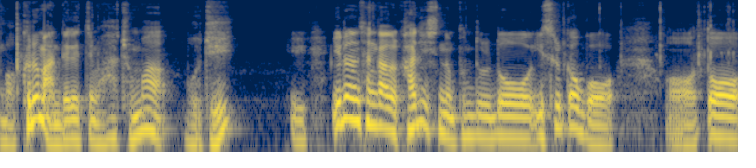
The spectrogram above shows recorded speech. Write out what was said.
뭐 그러면 안 되겠지만 아 정말 뭐지? 이, 이런 생각을 가지시는 분들도 있을 거고 어, 또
